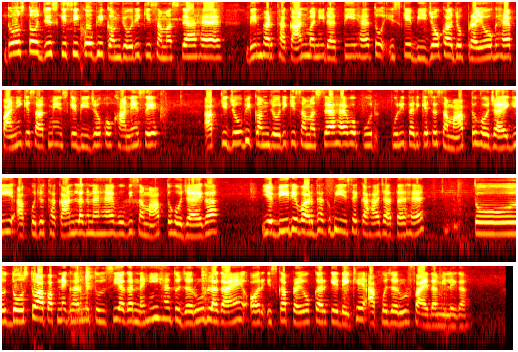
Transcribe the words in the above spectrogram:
दोस्तों, जिस किसी को भी कमज़ोरी की समस्या है, दिन भर थकान बनी रहती है तो इसके बीजों का जो प्रयोग है, पानी के साथ में इसके बीजों को खाने से आपकी जो भी कमज़ोरी की समस्या है वो पूर, पूरी तरीके से समाप्त हो जाएगी। आपको जो थकान लगना है वो भी समाप्त हो जाएगा। ये वीर्यवर्धक भी इसे कहा जाता है। तो दोस्तों आप अपने घर में तुलसी अगर नहीं है तो ज़रूर लगाएँ और इसका प्रयोग करके देखें आपको ज़रूर फ़ायदा मिलेगा।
